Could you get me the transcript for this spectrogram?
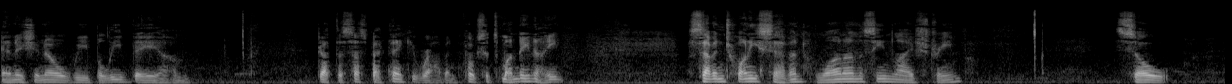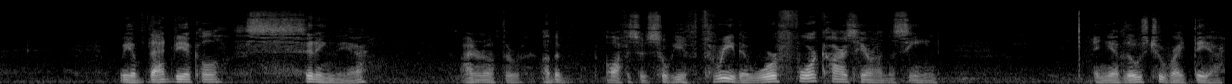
And as you know, we believe they um, got the suspect. Thank you, Robin. Folks, it's Monday night. 727, one on the scene live stream. So we have that vehicle sitting there. I don't know if were other officers. So we have three. There were four cars here on the scene. And you have those two right there.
